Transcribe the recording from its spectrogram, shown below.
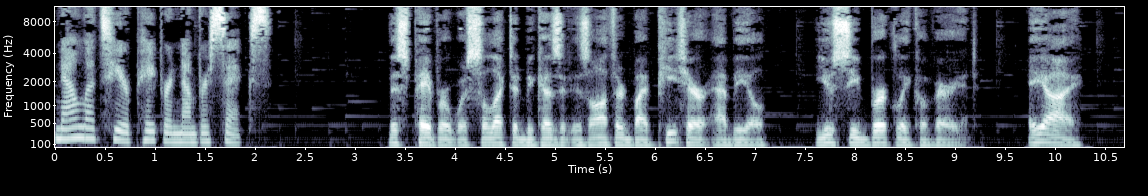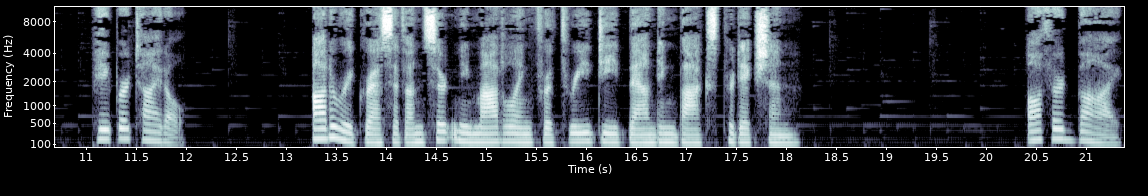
Now let's hear paper number 6. This paper was selected because it is authored by Pieter Abbeel, UC Berkeley Covariant. AI. Paper title Autoregressive Uncertainty Modeling for 3D Bounding Box Prediction. Authored by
